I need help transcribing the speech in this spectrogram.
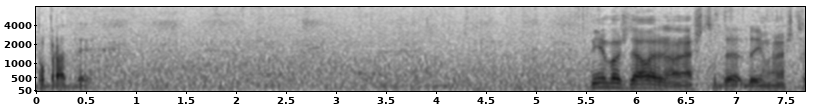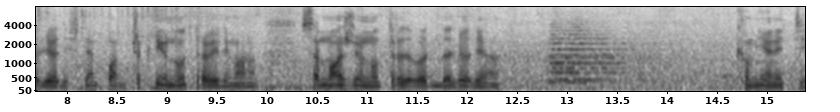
Po Broadwayu. Nije baš da je nešto, da, da ima nešto ljudi, što nemam pojma. Čak ni unutra vidim, ono, sad može unutra da, da ljudi, ono, community.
